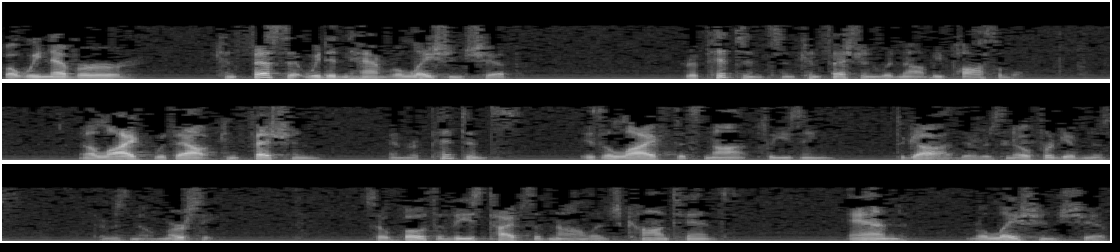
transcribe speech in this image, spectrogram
but we never confess it, we didn't have relationship, repentance and confession would not be possible. And a life without confession and repentance is a life that's not pleasing to God. There is no forgiveness, there is no mercy. So both of these types of knowledge, content and relationship,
